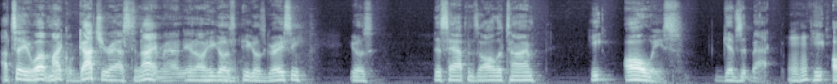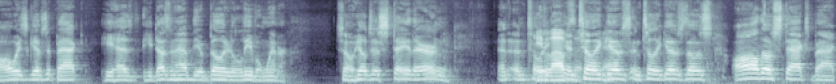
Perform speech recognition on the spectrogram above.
I'll tell you what, Michael got your ass tonight, man. You know, he goes, he goes, Gracie, he goes, this happens all the time. He always gives it back. Mm-hmm. He always gives it back. He has, he doesn't have the ability to leave a winner, so he'll just stay there and. And, until He he, loves it, he yeah. gives until he gives those all those stacks back.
